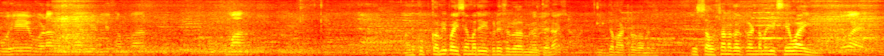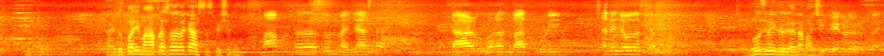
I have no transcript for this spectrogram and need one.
पोहे वडा सांबार इडली सांबार उपमा. आणि खूप कमी पैशामध्ये इकडे सगळं मिळतं ना? एकदम आठ रुपयामध्ये. हे संस्थानाकडनं म्हणजे एक सेवा आहे. शेव आहे. आणि दुपारी महाप्रसादाला काय असतं स्पेशली महाप्रसाद दोन भाज्या असतात. डाळ वरण भात पोळी. साधं जेवण असते आपलं. रोज वेगवेगळं आहे ना भाजी? वेगळं वेगळं भाजी.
